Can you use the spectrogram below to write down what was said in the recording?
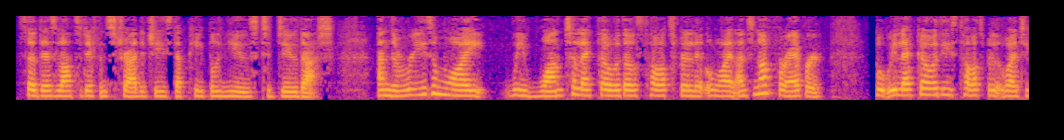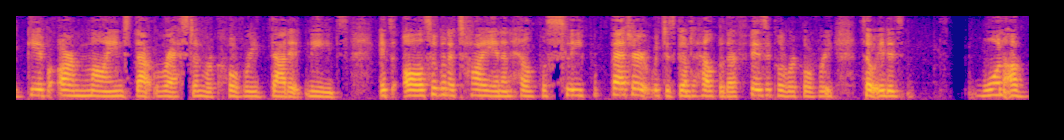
So, there's lots of different strategies that people use to do that. And the reason why we want to let go of those thoughts for a little while, and it's not forever, but we let go of these thoughts a little while to give our mind that rest and recovery that it needs. It's also going to tie in and help us sleep better, which is going to help with our physical recovery. So it is one of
